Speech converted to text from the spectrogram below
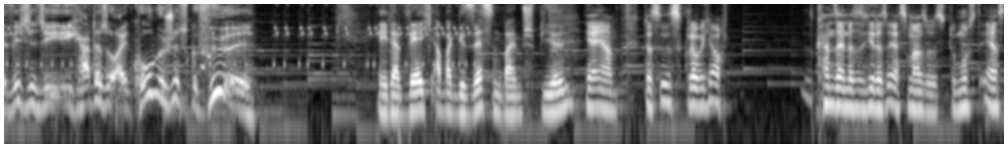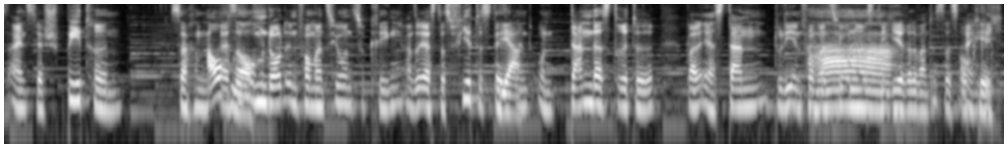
äh, wissen Sie, ich hatte so ein komisches Gefühl. Ey, da wäre ich aber gesessen beim Spielen. ja, ja, das ist, glaube ich, auch, es kann sein, dass es hier das erste Mal so ist. Du musst erst eins der späteren Sachen Auch essen, noch. um dort Informationen zu kriegen. Also erst das vierte Statement und dann das dritte, weil erst dann du die Informationen Ah. hast, die hier relevant ist. Das ist Okay. eigentlich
